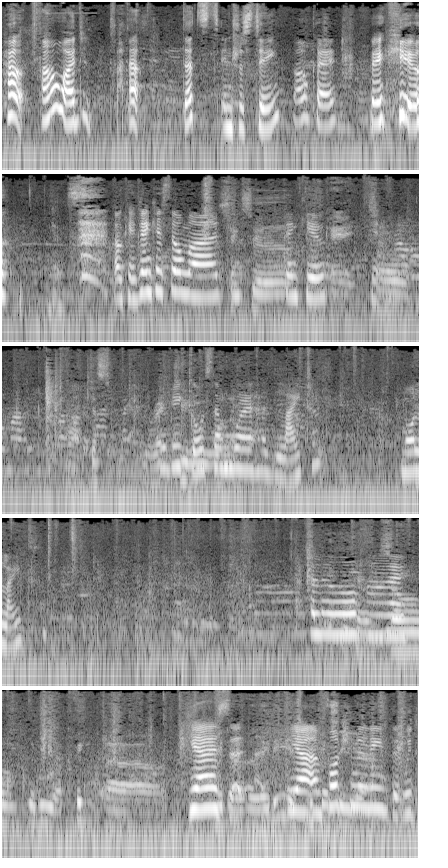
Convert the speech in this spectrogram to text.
How? Oh, I did. Uh, that's interesting. Okay, thank you. Yes. Okay, thank you so much. Thank you. Thank you. Okay, so uh, just Maybe go somewhere has lighter, more light. Hello. Hi. so maybe a quick uh, Yes. uh, yeah. you can see, Unfortunately, the, with,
